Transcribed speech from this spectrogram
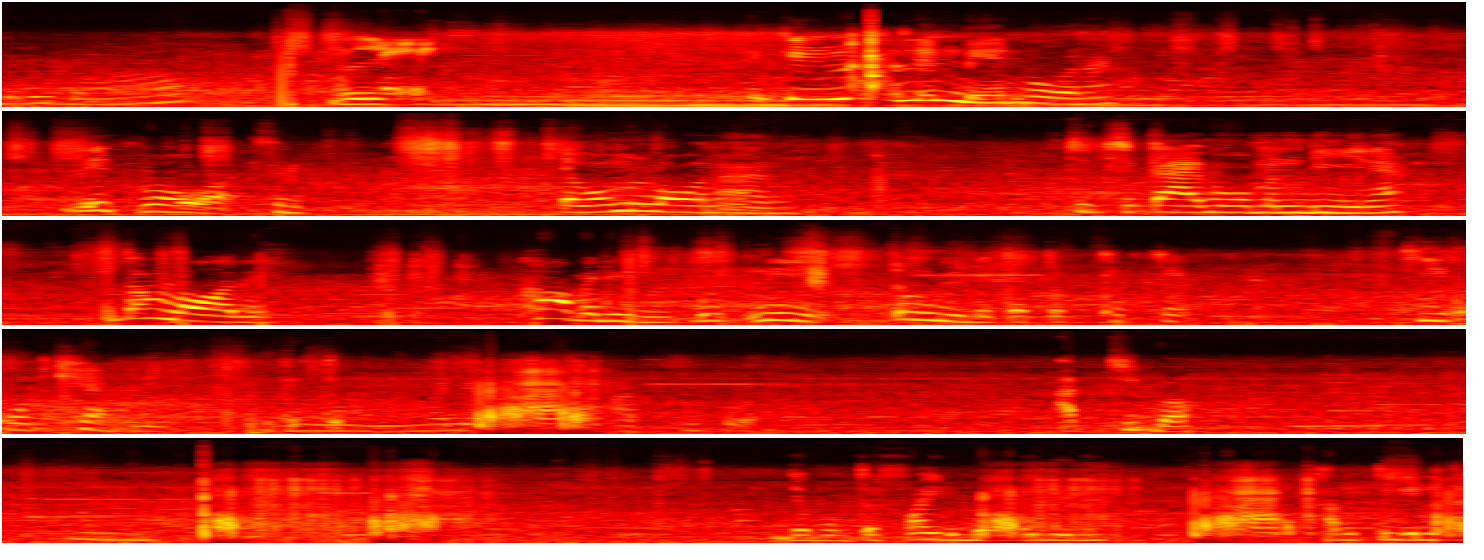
ไม่ได้บ้ามันแหลกจริงๆน่าจะเล่นเบสบอลนะเบสบอลอะสนุกแต่ว่ามันรอนานจุดสกายบอลมันดีนะ ไม่ต้องรอเลย เข้าไปถึงปุ๊บนี่ต้องอยู่ในกระจกแคบๆที่โคตรแคบเลยในกระจกไม่เล่นอัดที่ตัวอัดคลิปเหรอเดี๋ยวผมจะไฟดอะบอลให้ดูนะคำเตือนไหม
